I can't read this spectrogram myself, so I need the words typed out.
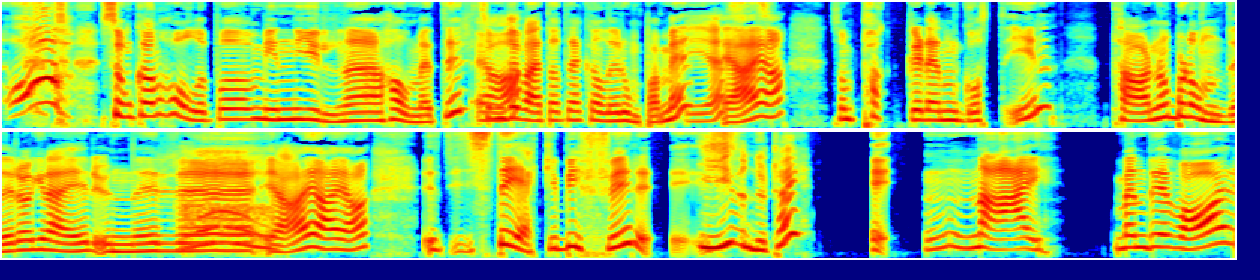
Som kan holde på min gylne halvmeter, som du veit at jeg kaller rumpa mi. Yes. Ja, ja. Som pakker den godt inn. Tar noen blonder og greier under oh. Ja, ja, ja. Steker biffer. I undertøy? Nei! Men det var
